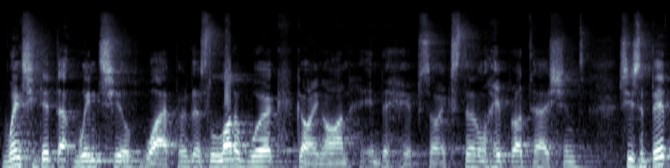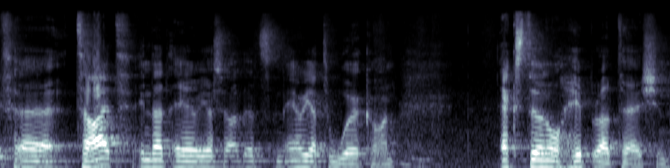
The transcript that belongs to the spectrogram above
when she did that windshield wiper, there's a lot of work going on in the hip. So external hip rotation. She's a bit uh, tight in that area, so that's an area to work on. External hip rotation,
